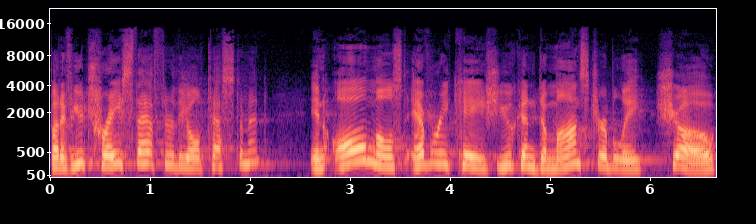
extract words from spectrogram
But if you trace that through the Old Testament, in almost every case, you can demonstrably show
